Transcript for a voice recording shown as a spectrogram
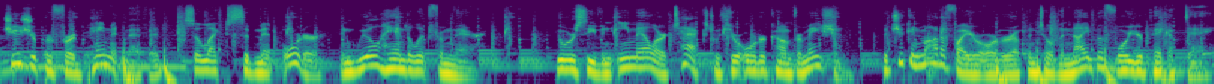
Choose your preferred payment method, select Submit Order, and we'll handle it from there. You'll receive an email or text with your order confirmation, but you can modify your order up until the night before your pickup day.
